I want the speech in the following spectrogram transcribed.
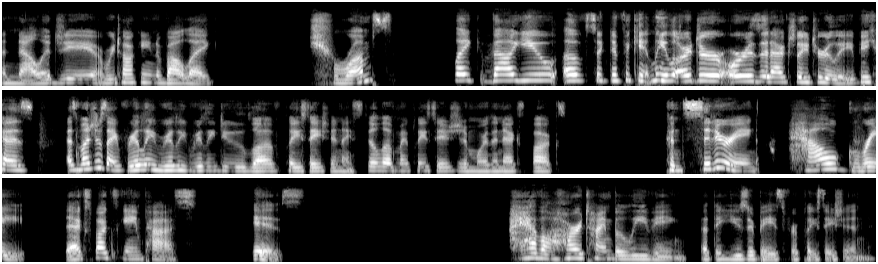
analogy. Are we talking about like Trump's like value of significantly larger, or is it actually truly? Because as much as I really, really, really do love PlayStation, I still love my PlayStation more than Xbox. Considering how great the Xbox Game Pass is, I have a hard time believing that the user base for PlayStation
